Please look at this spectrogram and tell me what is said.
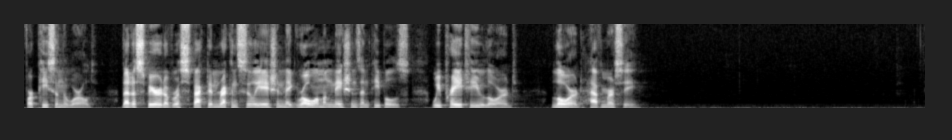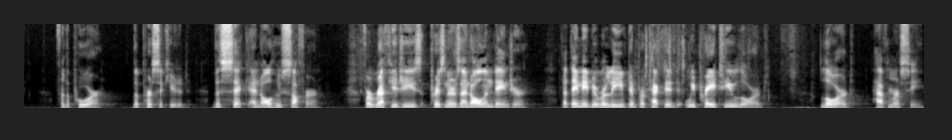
For peace in the world, that a spirit of respect and reconciliation may grow among nations and peoples, we pray to you, Lord. Lord, have mercy. For the poor, the persecuted, the sick, and all who suffer, for refugees, prisoners, and all in danger, that they may be relieved and protected, we pray to you, Lord. Lord, have mercy.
